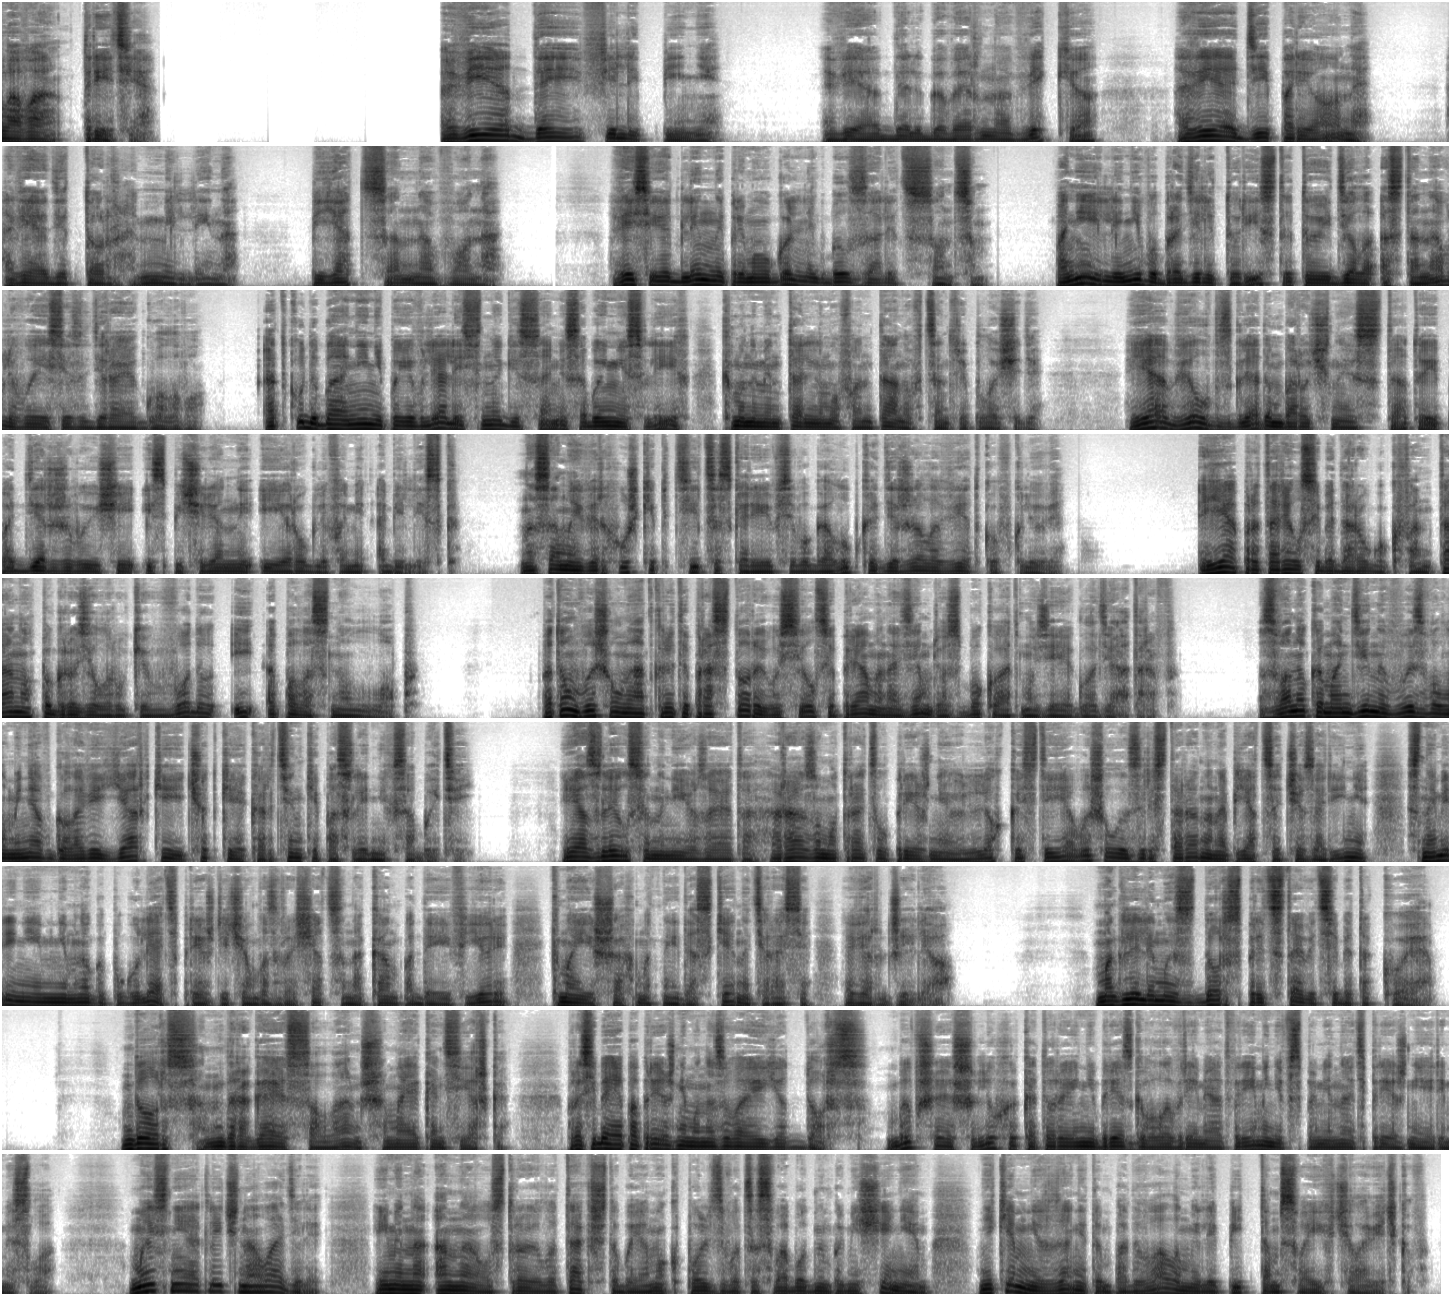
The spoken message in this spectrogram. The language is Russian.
Глава третья. Виа дей Филиппини. Виа дель Говерно Веккио. Виа ди Парионе. Виа ди Тор Миллина. Пьяцца Навона. Весь ее длинный прямоугольник был залит солнцем. По ней лениво бродили туристы, то и дело останавливаясь и задирая голову. Откуда бы они ни появлялись, ноги сами собой несли их к монументальному фонтану в центре площади — я обвел взглядом барочные статуи, поддерживающие испечренный иероглифами обелиск. На самой верхушке птица, скорее всего, голубка, держала ветку в клюве. Я протарил себе дорогу к фонтану, погрузил руки в воду и ополоснул лоб. Потом вышел на открытый простор и уселся прямо на землю сбоку от музея гладиаторов. Звонок Амандины вызвал у меня в голове яркие и четкие картинки последних событий. Я злился на нее за это, разум утратил прежнюю легкость, и я вышел из ресторана на пьяцца Чезарини с намерением немного погулять, прежде чем возвращаться на Кампо де Фьори к моей шахматной доске на террасе Верджилио. Могли ли мы с Дорс представить себе такое? Дорс, дорогая Саланж, моя консьержка. Про себя я по-прежнему называю ее Дорс, бывшая шлюха, которая не брезговала время от времени вспоминать прежнее ремесло. Мы с ней отлично ладили. Именно она устроила так, чтобы я мог пользоваться свободным помещением, никем не занятым подвалом или пить там своих человечков.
